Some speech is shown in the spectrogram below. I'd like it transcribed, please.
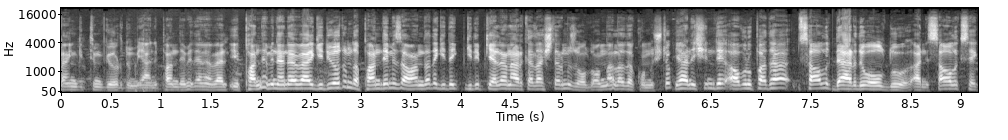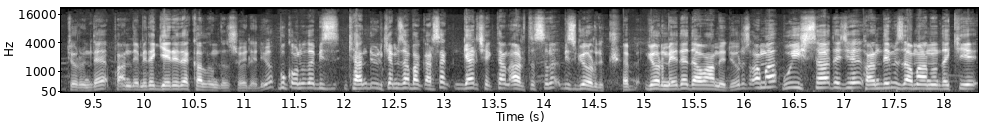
Ben gittim gördüm. Yani pandemiden evvel e, pandemiden evvel gidiyordum da pandemi zamanında da gidip gidip gelen arkadaşlarımız oldu. Onlarla da konuştuk. Yani şimdi Avrupa'da sağlık derdi olduğu hani sağlık sektöründe pandemide geride kalındığı söyleniyor. Bu konuda biz kendi ülkemize bakarsak gerçekten artısını biz gördük. E, Görmeye de devam ediyoruz ama bu iş sadece pandemi zamanındaki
